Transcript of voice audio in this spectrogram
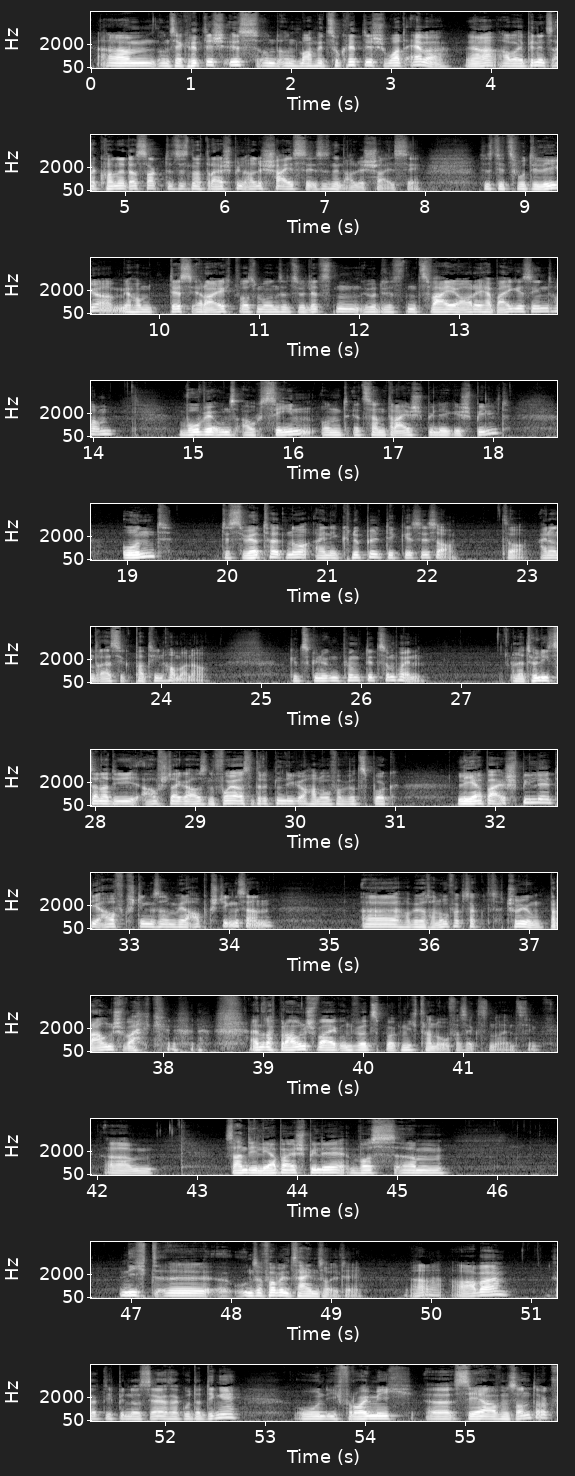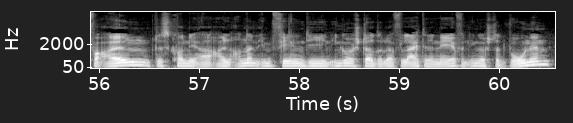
ähm, und sehr kritisch ist und, und manchmal zu kritisch, whatever. Ja, aber ich bin jetzt auch keiner, der sagt, das ist nach drei Spielen alles scheiße. Es ist nicht alles scheiße. Es ist die zweite Liga. Wir haben das erreicht, was wir uns jetzt über die letzten, über die letzten zwei Jahre herbeigesehnt haben, wo wir uns auch sehen und jetzt sind drei Spiele gespielt und das wird halt noch eine knüppeldicke Saison. So, 31 Partien haben wir noch. Gibt es genügend Punkte zum Holen. natürlich sind auch die Aufsteiger aus dem Vorjahr aus der dritten Liga, Hannover, Würzburg, Lehrbeispiele, die aufgestiegen sind und wieder abgestiegen sind. Äh, Habe ich gerade Hannover gesagt? Entschuldigung, Braunschweig. Eintracht Braunschweig und Würzburg, nicht Hannover 96. Ähm, sind die Lehrbeispiele, was ähm, nicht äh, unser Vorbild sein sollte. Ja, aber, wie gesagt, ich bin da sehr, sehr guter Dinge und ich freue mich äh, sehr auf den Sonntag. Vor allem, das kann ich auch allen anderen empfehlen, die in Ingolstadt oder vielleicht in der Nähe von Ingolstadt wohnen.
